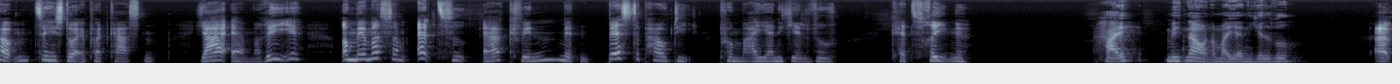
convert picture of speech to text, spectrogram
Velkommen til Historiepodcasten. Jeg er Marie, og med mig som altid er kvinden med den bedste parodi på Marianne Hjelved, Katrine. Hej, mit navn er Marianne Hjelved. Al-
